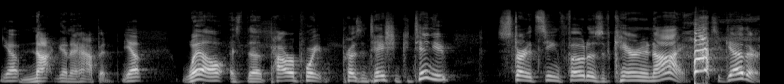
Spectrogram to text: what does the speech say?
Yep. Not gonna happen. Yep. Well, as the PowerPoint presentation continued, started seeing photos of Karen and I together.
